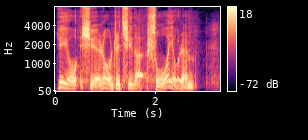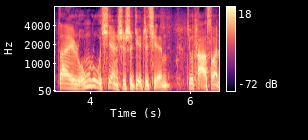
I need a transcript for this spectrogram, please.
具有血肉之躯的所有人，在融入现实世界之前，就打算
